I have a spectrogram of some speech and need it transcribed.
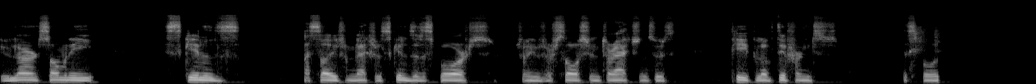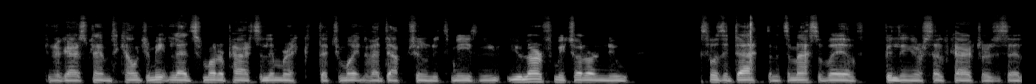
you learn so many skills aside from the actual skills of the sport. So your social interactions with people of different, I suppose, in regards to playing with the county, you're meeting lads from other parts of Limerick that you mightn't have had the opportunity to meet, and you, you learn from each other and you, I suppose, adapt. And it's a massive way of building your self character, as you said.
